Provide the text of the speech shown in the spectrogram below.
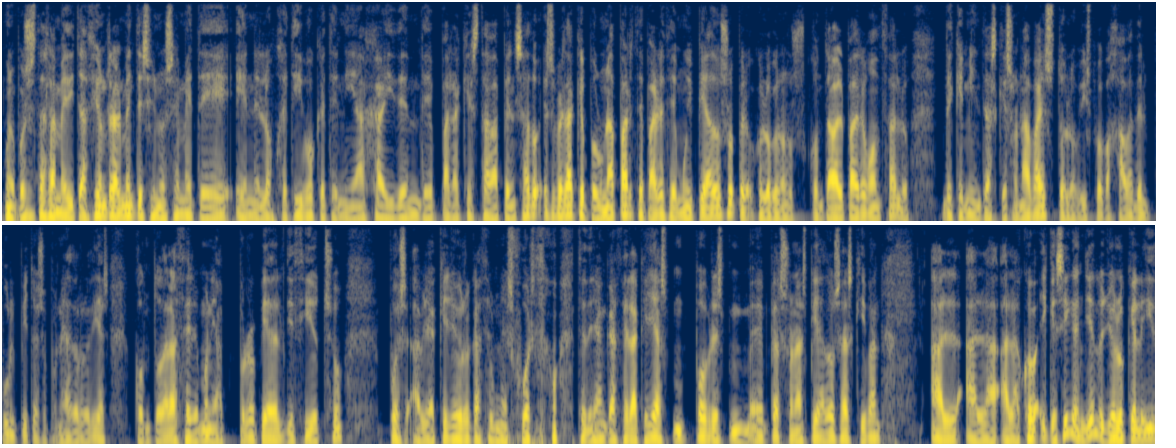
Bueno, pues esta es la meditación realmente si uno se mete en el objetivo que tenía Haydn de para qué estaba pensado. Es verdad que por una parte parece muy piadoso, pero con lo que nos contaba el padre Gonzalo, de que mientras que sonaba esto, el obispo bajaba del púlpito, se ponía de rodillas con toda la ceremonia propia del 18, pues habría que yo creo que hacer un esfuerzo, tendrían que hacer aquellas pobres eh, personas piadosas que iban al, a, la, a, la, cueva y que siguen yendo. Yo lo que he leído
